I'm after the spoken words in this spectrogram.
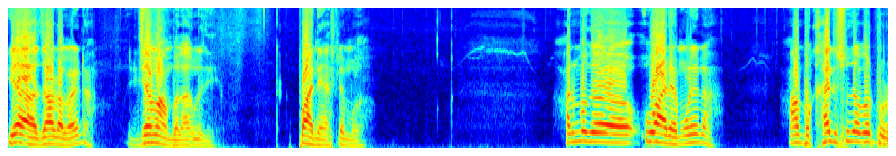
या झाडाला आहे ना जमा आंबं लागलं ती. पाणी असल्यामुळं. आणि मग वाऱ्यामुळे ना आंबं खालीसुद्धा भरपूर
